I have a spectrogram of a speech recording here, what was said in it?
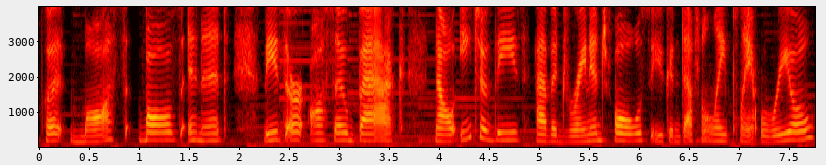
put moss balls in it. These are also back. Now, each of these have a drainage hole, so you can definitely plant real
